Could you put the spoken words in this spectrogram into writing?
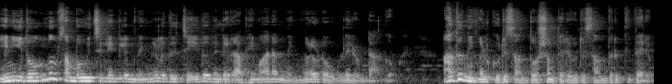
ഇനി ഇതൊന്നും സംഭവിച്ചില്ലെങ്കിലും നിങ്ങൾ ഇത് ചെയ്തതിന്റെ ഒരു അഭിമാനം നിങ്ങളുടെ ഉള്ളിലുണ്ടാകും. അത് നിങ്ങൾക്കൊരു സന്തോഷം തരും ഒരു സംതൃപ്തി തരും.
